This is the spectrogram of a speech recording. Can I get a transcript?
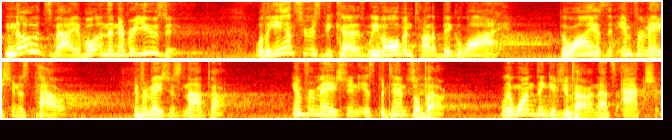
know it's valuable, and then never use it? Well, the answer is because we've all been taught a big lie. The lie is that information is power. Information is not power. Information is potential power. Only one thing gives you power, and that's action.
